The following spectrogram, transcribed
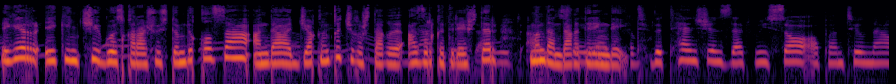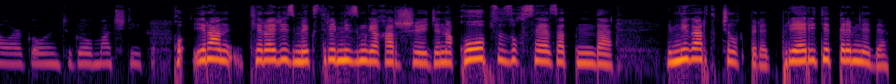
эгер экинчи көз караш үстөмдүк кылса анда жакынкы чыгыштагы азыркы тирештер мындан дагы тереңдейт. Иран терроризм экстремизмге каршы жана коопсуздук саясатында эмнеге артыкчылык берет? Приоритеттер эмнеде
